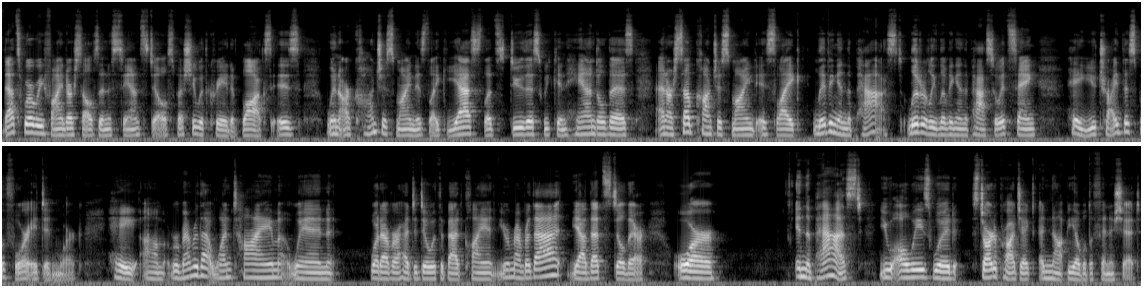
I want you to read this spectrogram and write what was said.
That's where we find ourselves in a standstill, especially with creative blocks, is when our conscious mind is like, yes, let's do this. We can handle this. And our subconscious mind is like living in the past, literally living in the past. So it's saying, hey, you tried this before, it didn't work. Hey, um, remember that one time when whatever, I had to deal with a bad client. You remember that? Yeah, that's still there. Or in the past, you always would start a project and not be able to finish it.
